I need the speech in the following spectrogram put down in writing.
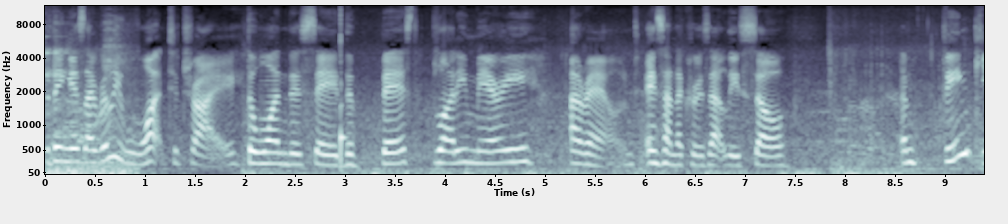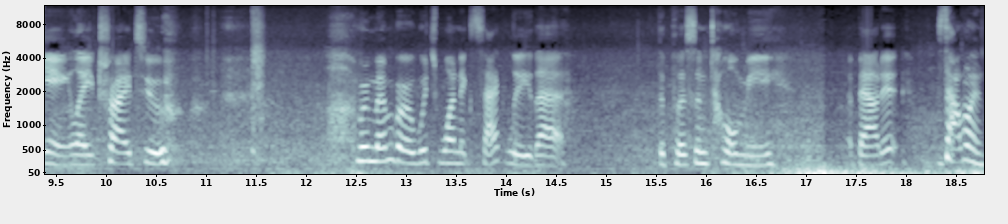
The thing is, I really want to try the one they say the best Bloody Mary around in Santa Cruz at least. So I'm thinking like try to remember which one exactly that the person told me about it. It's that one.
